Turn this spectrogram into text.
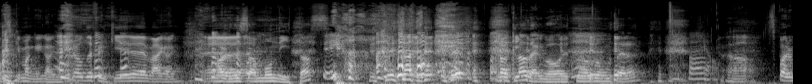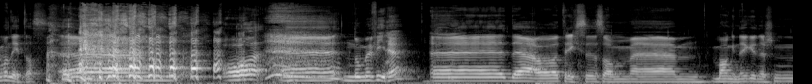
ganske mange ganger, og det funker eh, hver gang. Har du sa? Monitas? kan ikke la den gå uten å kommentere. Ja. Ja. Spare Monitas. Uh, og uh, nummer fire eh, Det er jo trikset som eh, Magne Gundersen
